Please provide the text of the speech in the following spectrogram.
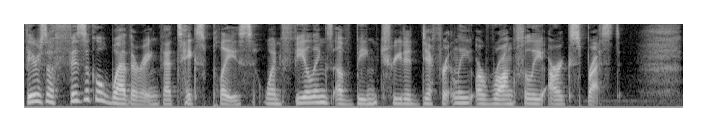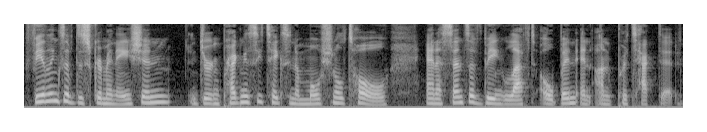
there's a physical weathering that takes place when feelings of being treated differently or wrongfully are expressed. Feelings of discrimination during pregnancy takes an emotional toll and a sense of being left open and unprotected.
